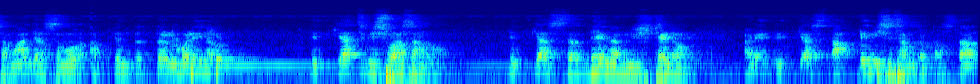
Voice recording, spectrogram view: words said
समाजासमोर अत्यंत तळमळीनं तितक्याच विश्वासानं तितक्या श्रद्धेनं निष्ठेनं आणि तितक्याच ताकदीनिशी सांगत असतात.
